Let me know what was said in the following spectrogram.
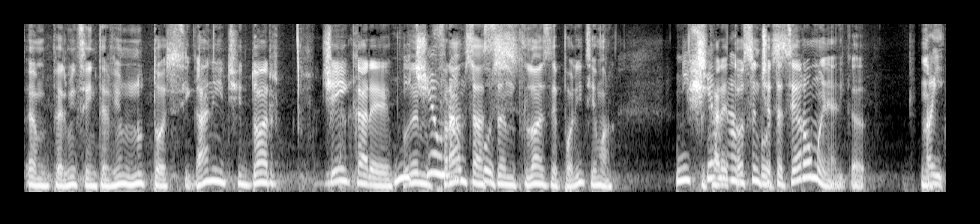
Îmi permit să intervin, nu toți țiganii, ci doar cei care Nici în Franța sunt luați de poliție, mă Nici și care toți sunt cetățeni români, adică... Păi,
